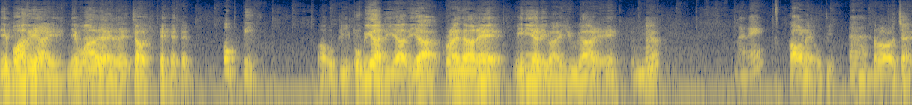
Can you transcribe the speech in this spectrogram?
ညင်ပွားစရာကြီးညင်ပွားစရာကြီးကြောက်တယ် OP ဟော OP OP ကဒီဟာဒီက Granger နဲ့ Mania တွေပါယူထားတယ် OP ကနားလေကောင်းတယ် OP အဲကျွန်တော်တော့ကြိုက်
